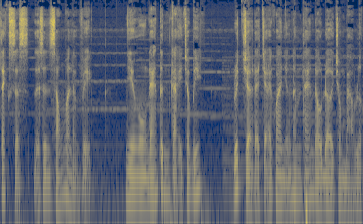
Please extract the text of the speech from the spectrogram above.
Texas để sinh sống và làm việc. Nhiều nguồn đáng tin cậy cho biết Richard đã trải qua những năm tháng đầu đời trong bạo lực,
